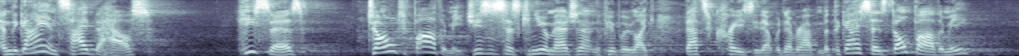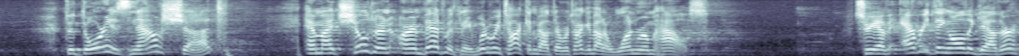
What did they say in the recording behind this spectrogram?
And the guy inside the house, he says, Don't bother me. Jesus says, Can you imagine that? And the people are like, That's crazy. That would never happen. But the guy says, Don't bother me. The door is now shut, and my children are in bed with me. What are we talking about there? We're talking about a one room house. So you have everything all together.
